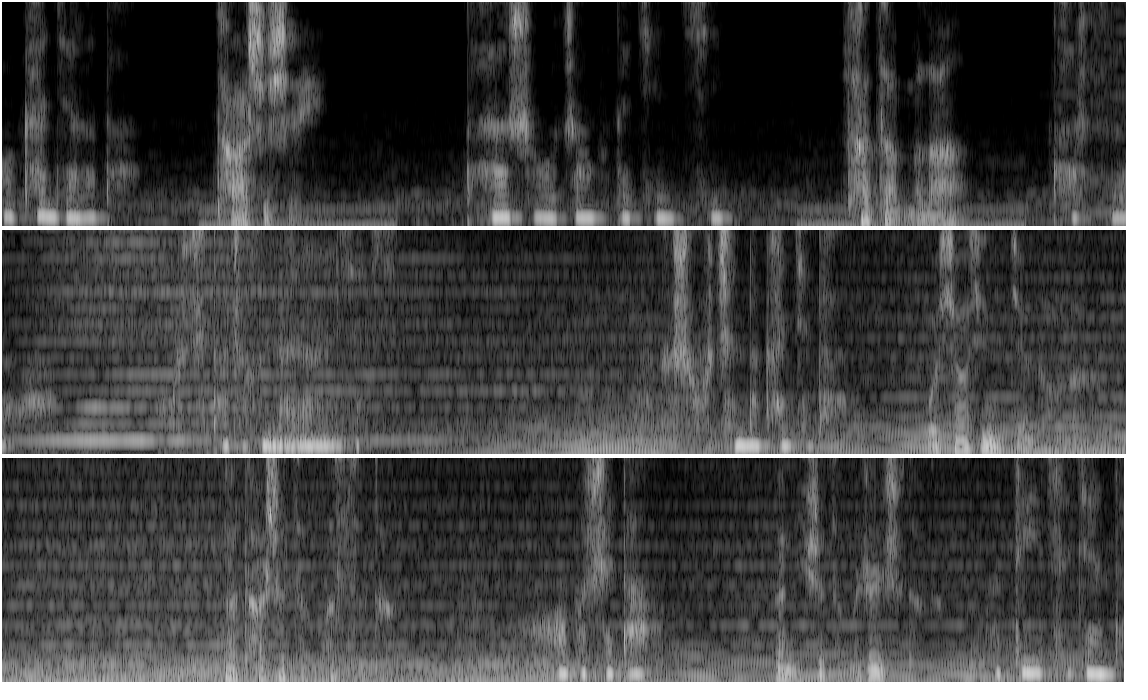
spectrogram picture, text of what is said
我看见了他，他是谁？他是我丈夫的前妻。她怎么了？她死了。我知道这很难让人相信，可是我真的看见她了。我相信你见到了。那她是怎么死的？我不知道。那你是怎么认识她的？我第一次见他。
